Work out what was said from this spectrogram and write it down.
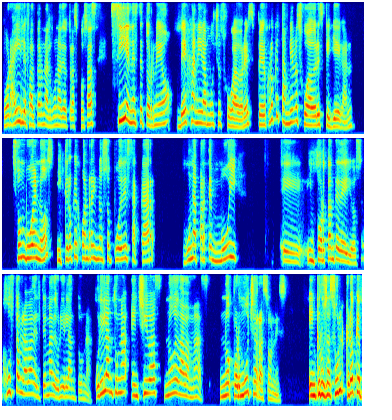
por ahí le faltaron alguna de otras cosas. Sí, en este torneo dejan ir a muchos jugadores, pero creo que también los jugadores que llegan son buenos y creo que Juan Reynoso puede sacar una parte muy eh, importante de ellos. Justo hablaba del tema de Uriel Antuna. Uriel Antuna en Chivas no daba más, no por muchas razones. En Cruz Azul creo que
